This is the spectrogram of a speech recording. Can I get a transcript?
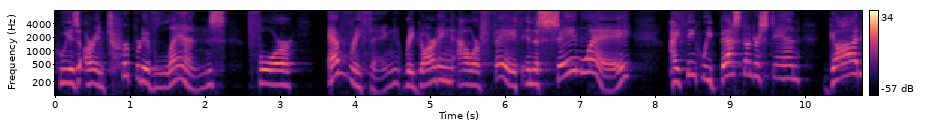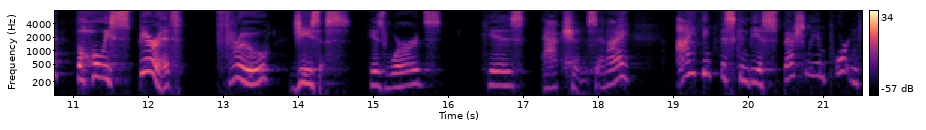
who is our interpretive lens for everything regarding our faith. In the same way, I think we best understand God the Holy Spirit through Jesus, His words, his actions. And I, I think this can be especially important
